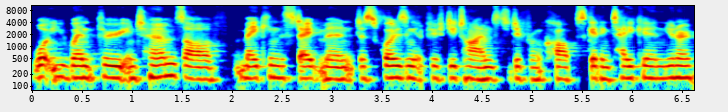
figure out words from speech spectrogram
what you went through in terms of making the statement, disclosing it 50 times to different cops, getting taken, you know,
